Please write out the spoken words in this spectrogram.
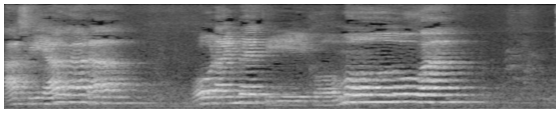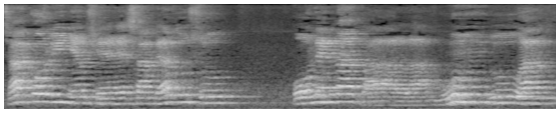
hasi algara Txakolina eusen esan behar duzu honena dala munduan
